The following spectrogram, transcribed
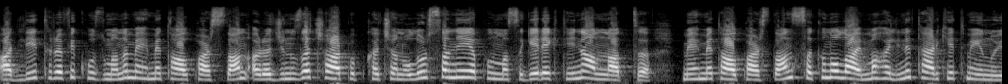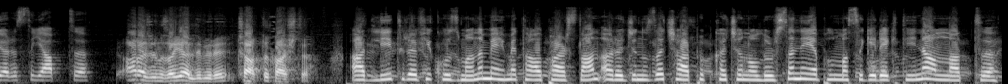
Adli trafik uzmanı Mehmet Alparslan aracınıza çarpıp kaçan olursa ne yapılması gerektiğini anlattı. Mehmet Alparslan sakın olay mahallini terk etmeyin uyarısı yaptı. Aracınıza geldi biri çarptı kaçtı. Adli trafik uzmanı Mehmet Alparslan aracınıza çarpıp kaçan olursa ne yapılması gerektiğini anlattı.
